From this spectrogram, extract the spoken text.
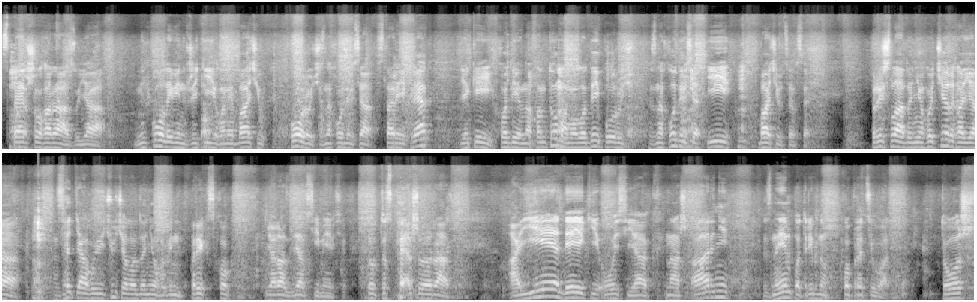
з першого разу я ніколи він в житті його не бачив. Поруч знаходився старий хряк, який ходив на фантом, а молодий поруч знаходився і бачив це все. Прийшла до нього черга, я затягую чучело до нього, він прискок, я раз взяв сім'я і все. Тобто з першого разу. А є деякі, ось як наш Арні, з ним потрібно попрацювати. Тож,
